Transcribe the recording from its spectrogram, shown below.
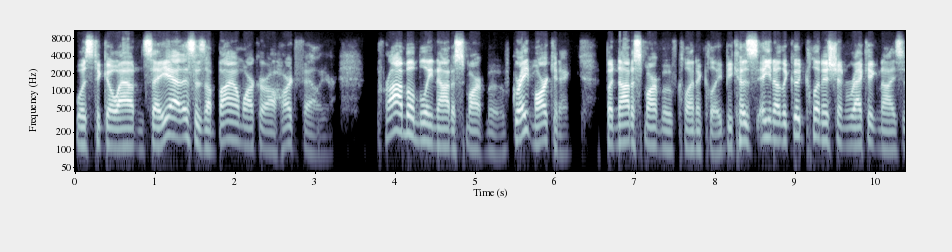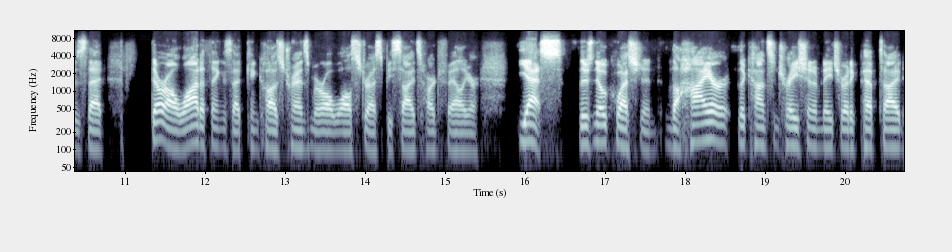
was to go out and say, yeah, this is a biomarker of heart failure. Probably not a smart move. Great marketing, but not a smart move clinically because, you know, the good clinician recognizes that there are a lot of things that can cause transmural wall stress besides heart failure. Yes, there's no question. The higher the concentration of natriuretic peptide,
